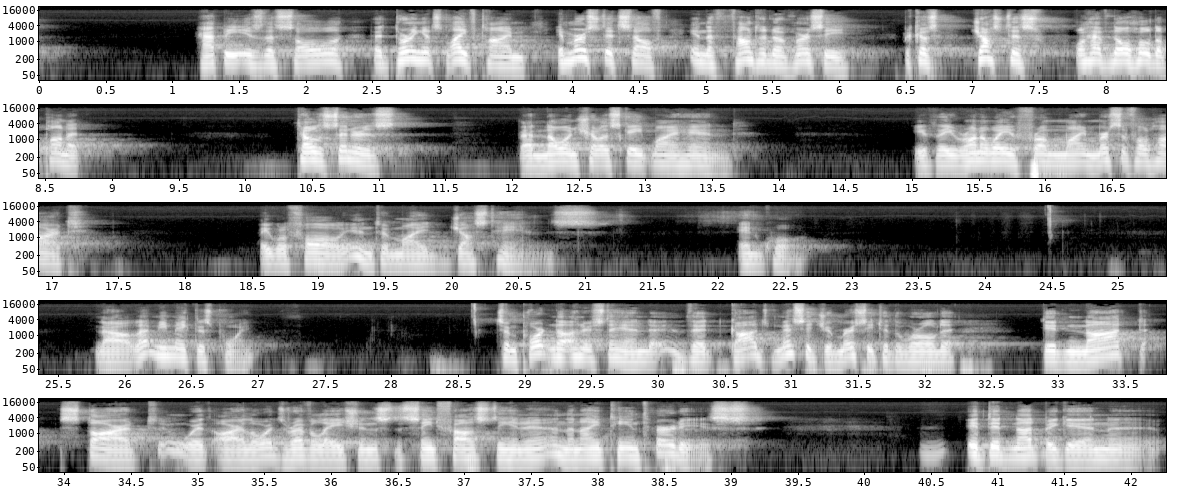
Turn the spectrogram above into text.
Happy is the soul that during its lifetime immersed itself in the fountain of mercy, because justice will have no hold upon it. Tell sinners that no one shall escape my hand. If they run away from my merciful heart, they will fall into my just hands. End quote. Now, let me make this point. It's important to understand that God's message of mercy to the world did not start with our Lord's revelations to St. Faustina in the 1930s. It did not begin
